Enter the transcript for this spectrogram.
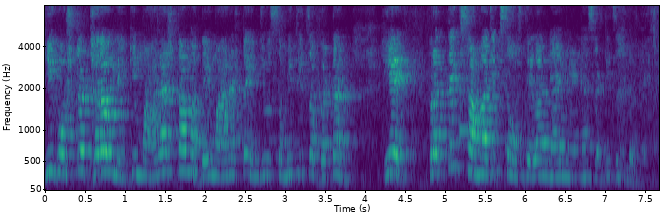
ही गोष्ट ठरवली की महाराष्ट्रामध्ये महाराष्ट्र एन जी ओ समितीचं गठन हे प्रत्येक सामाजिक संस्थेला न्याय मिळण्यासाठी झालं पाहिजे.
